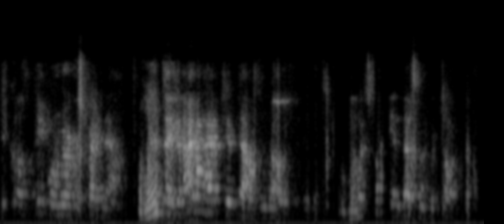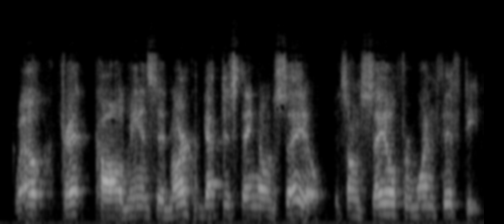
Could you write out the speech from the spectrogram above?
because people are nervous right now. Mm-hmm. They're thinking, I don't have ten thousand dollars. Mm-hmm. What's the investment we're talking about? Well, Trent called me and said, "Mark, we got this thing on sale. It's on sale for 150.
